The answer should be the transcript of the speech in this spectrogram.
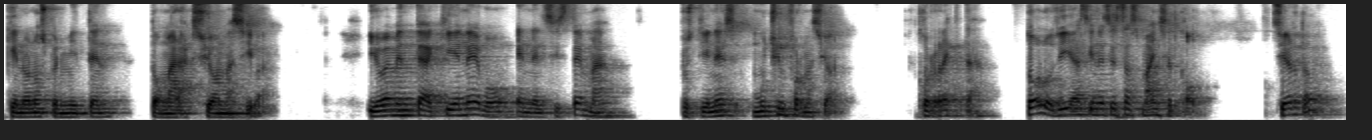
que no nos permiten tomar acción masiva. Y obviamente aquí en Evo, en el sistema, pues tienes mucha información correcta. Todos los días tienes estas mindset call, ¿cierto?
